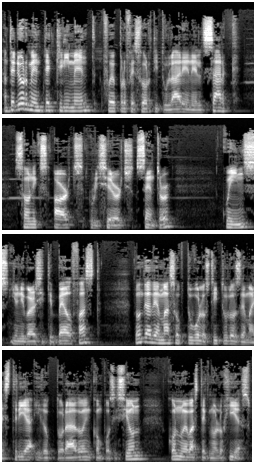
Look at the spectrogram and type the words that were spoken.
Anteriormente, Clement fue profesor titular en el SARC, Sonics Arts Research Center, Queen's University Belfast, donde además obtuvo los títulos de maestría y doctorado en composición con nuevas tecnologías.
